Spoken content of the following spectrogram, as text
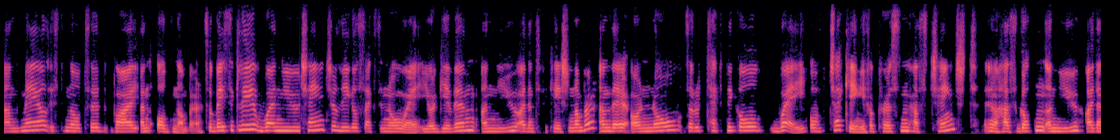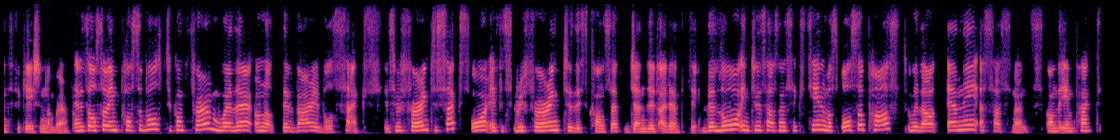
and male is denoted by an odd number. So basically, when you change your legal sex in Norway, you're given a new identification number and there are no sort of technical way of checking if a person has changed, you know, has gotten a new identification number. And it's also impossible to confirm whether or not the variable sex is referring to sex or if it's referring to this concept gendered identity. The law in 2016 was also passed without any assessments on the impact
